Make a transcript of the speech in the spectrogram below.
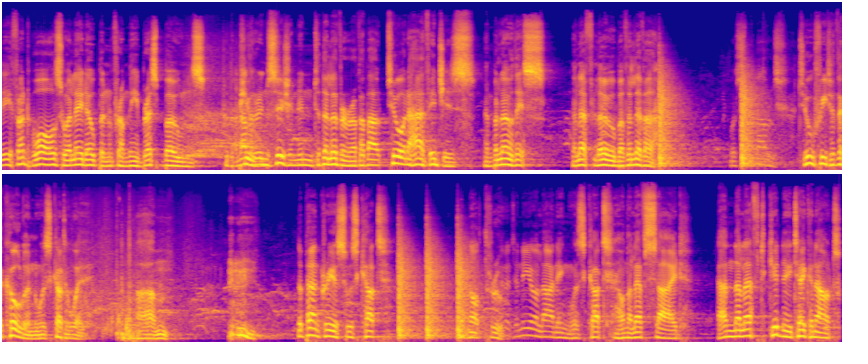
The front walls were laid open from the breastbones to the Another incision into the liver of about two and a half inches, and below this, the left lobe of the liver was about two feet of the colon was cut away. Um, the pancreas was cut, but not through. The peritoneal lining was cut on the left side, and the left kidney taken out.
